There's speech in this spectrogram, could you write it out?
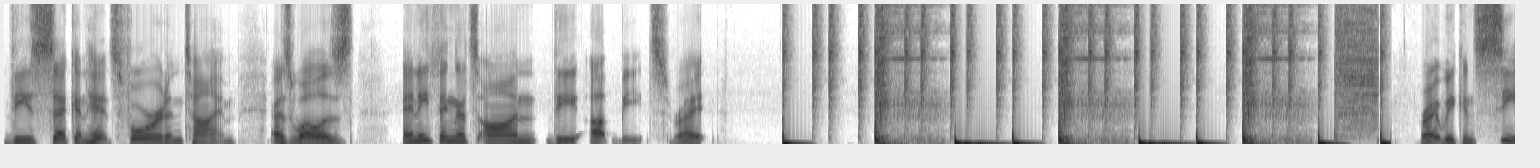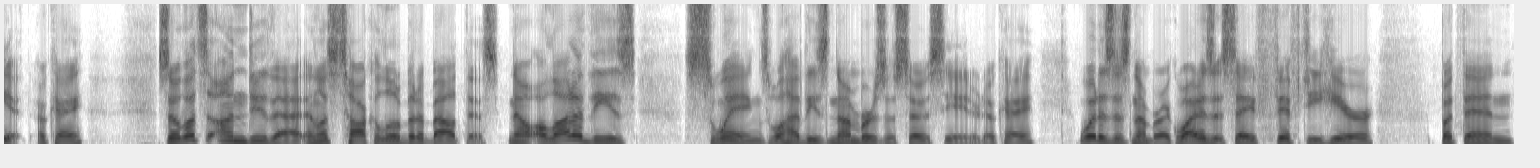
these second hits forward in time, as well as anything that's on the upbeats, right? Right, we can see it, okay? So let's undo that and let's talk a little bit about this. Now, a lot of these swings will have these numbers associated, okay? What is this number? Like, why does it say 50 here, but then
